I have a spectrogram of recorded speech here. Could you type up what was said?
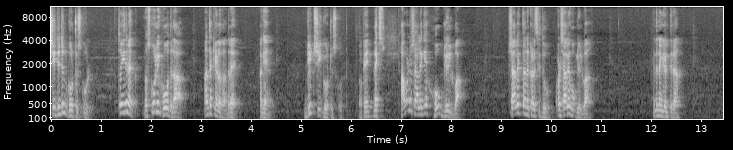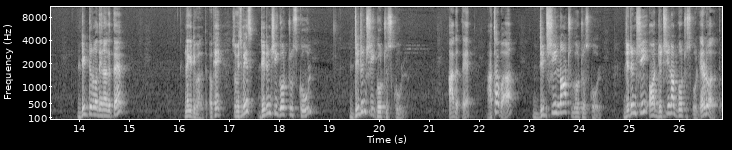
She didn't go to school so ಇದನ್ನ ಸ್ಕೂಲಿಗೆ ಹೋದಲಾ ಅಂತ ಕೇಳೋದಾದರೆ again did she go to school okay next ಅವಳು ಶಾಲೆಗೆ ಹೋಗ್ಲಿಲ್ವಾ? ಶಾಲೆಗೆ ತಾನೇ ಕಳಿಸಿದ್ದು? ಅವಳು ಶಾಲೆಗೆ ಹೋಗ್ಲಿಲ್ವಾ? ಇದನ್ನ ಹೇಳ್ತೀರಾ? ಡಿಡ್ ಇರೋದು ಏನಾಗುತ್ತೆ? ನೆಗೆಟಿವ್ ಆಗುತ್ತೆ. Okay so which means didn't she go to school didn't she go to school ಆಗುತ್ತೆ. ಅಥವಾ did she not go to school didn't she or did she not go to school ಎರಡೂ ಆಗುತ್ತೆ.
